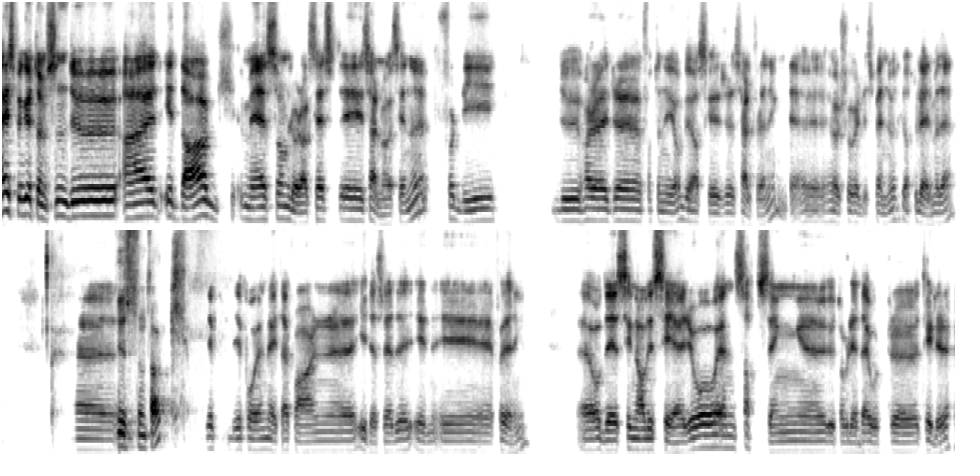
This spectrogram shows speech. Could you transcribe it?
Hei, Espen Guttormsen. Du er i dag med som lørdagsgjest i Seilmagasinet fordi du har uh, fått en ny jobb i Asker seilforening. Det høres jo veldig spennende ut. Gratulerer med det. Uh, Tusen takk. De, de, får en meget erfaren uh, idrettsleder inn i foreningen. og det signaliserer jo en satsing utover det de har gjort tidligere.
